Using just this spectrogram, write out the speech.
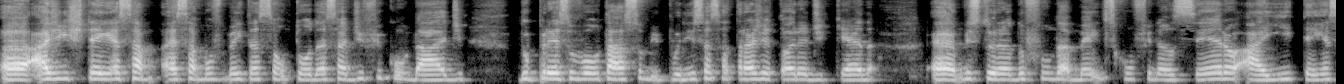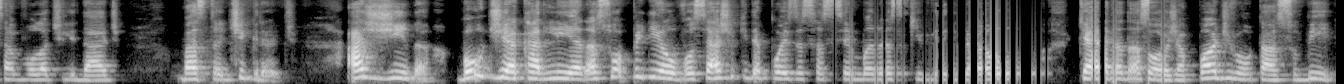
Uh, a gente tem essa, essa movimentação toda, essa dificuldade do preço voltar a subir. Por isso, essa trajetória de queda, é, misturando fundamentos com financeiro, aí tem essa volatilidade bastante grande. A Gina, bom dia, Carlinha. Na sua opinião, você acha que depois dessas semanas que virão queda da soja pode voltar a subir?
